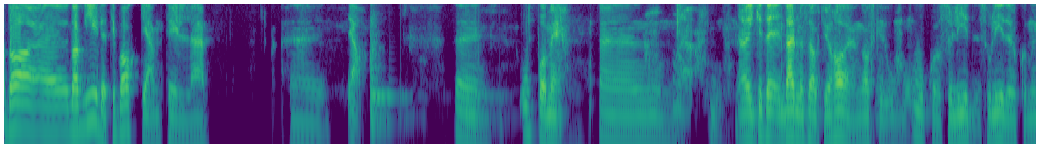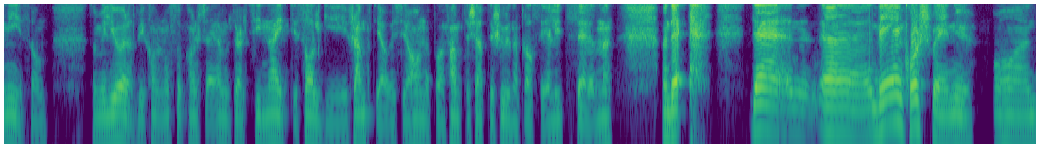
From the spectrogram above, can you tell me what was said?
Og da, eh, da blir det tilbake igjen til eh, eh, ja eh, opp og ned. Eh, ikke dermed sagt, vi har en ganske OK solid, solid økonomi som, som vil gjøre at vi kan også kanskje eventuelt si nei til salg i fremtida hvis vi havner på en femte, sjette, sjuende plass i Eliteserien. Men, men det, det, eh, det er en korsvei nå, og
